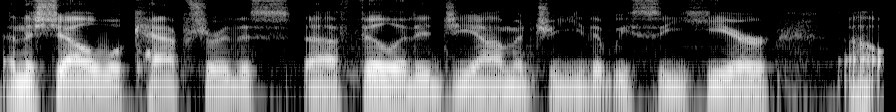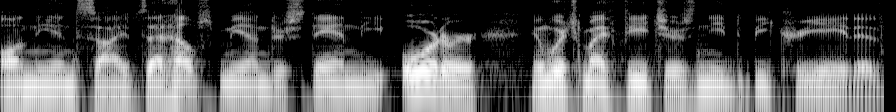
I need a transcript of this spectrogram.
and the shell will capture this uh, filleted geometry that we see here uh, on the inside. So that helps me understand the order in which my features need to be created.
